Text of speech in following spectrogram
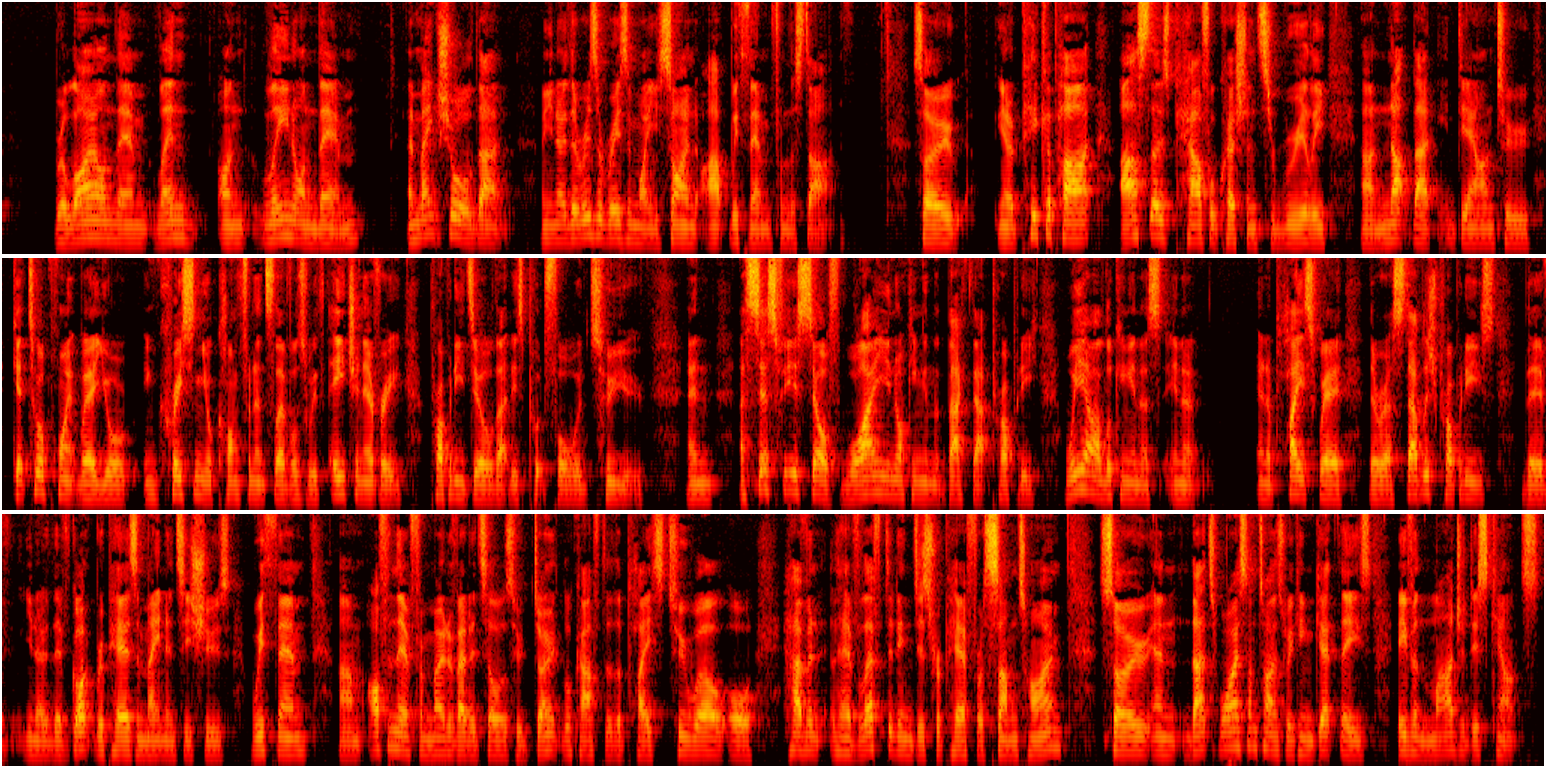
rely on them, lean on, lean on them, and make sure that, you know, there is a reason why you signed up with them from the start. So, you know, pick apart, ask those powerful questions to really uh, nut that down to get to a point where you're increasing your confidence levels with each and every property deal that is put forward to you. And assess for yourself why are you knocking in the back that property. We are looking in a, in a in a place where there are established properties they've you know they've got repairs and maintenance issues with them. Um, often they're from motivated sellers who don't look after the place too well or haven't have left it in disrepair for some time. So and that's why sometimes we can get these even larger discounts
